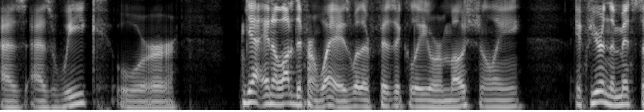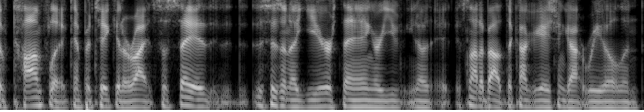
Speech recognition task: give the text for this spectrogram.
as as weak or yeah in a lot of different ways whether physically or emotionally. If you're in the midst of conflict in particular right so say this isn't a year thing or you you know it, it's not about the congregation got real and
